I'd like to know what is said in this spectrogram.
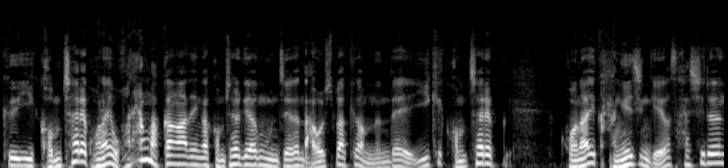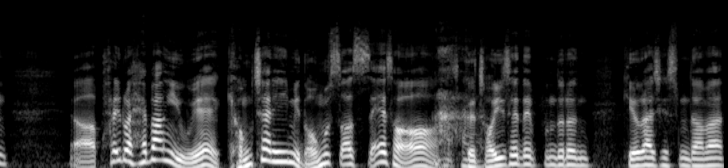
그 이 검찰의 권한이 워낙 막강하다니까 검찰 개혁 문제가 나올 수밖에 없는데 이게 검찰의 권한이 강해진 게요. 사실은 어, 8.15 해방 이후에 경찰의 힘이 너무 써 세서 아. 그 저희 세대 분들은 기억하시겠습니다만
